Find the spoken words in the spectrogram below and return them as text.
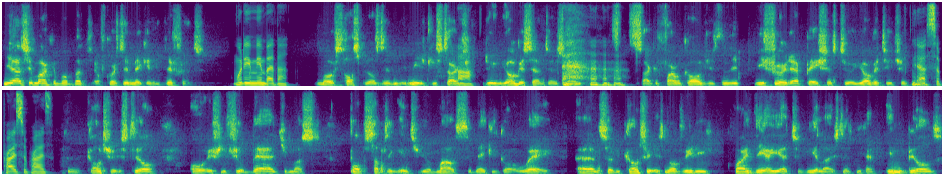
Yeah, it's remarkable, but of course, it didn't make any difference. What do you mean by that? Most hospitals didn't immediately start ah. doing yoga centers and psychopharmacologists, and they refer their patients to a yoga teacher. Yeah, surprise, surprise. The culture is still, oh, if you feel bad, you must pop something into your mouth to make it go away. And so the culture is not really quite there yet to realize that we have inbuilt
